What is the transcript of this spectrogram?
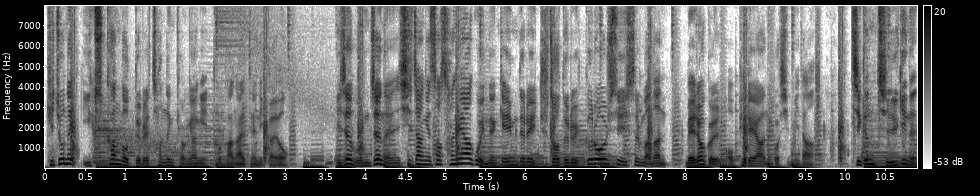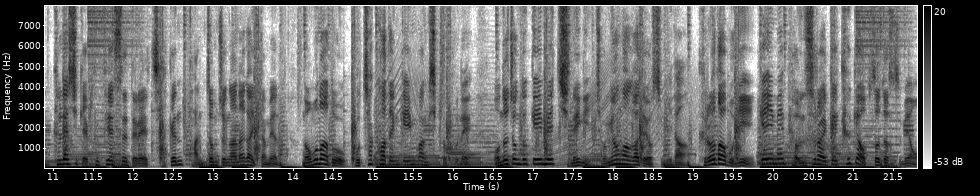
기존에 익숙한 것들을 찾는 경향이 더 강할 테니까요. 이제 문제는 시장에서 상회하고 있는 게임들의 유저들을 끌어올 수 있을 만한 매력을 어필해야 하는 것입니다 지금 즐기는 클래식 FPS들의 작은 단점 중 하나가 있다면 너무나도 고착화된 게임 방식 덕분에 어느정도 게임의 진행이 정형화가 되었습니다. 그러다보니 게임의 변수랄 게 크게 없어졌으며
